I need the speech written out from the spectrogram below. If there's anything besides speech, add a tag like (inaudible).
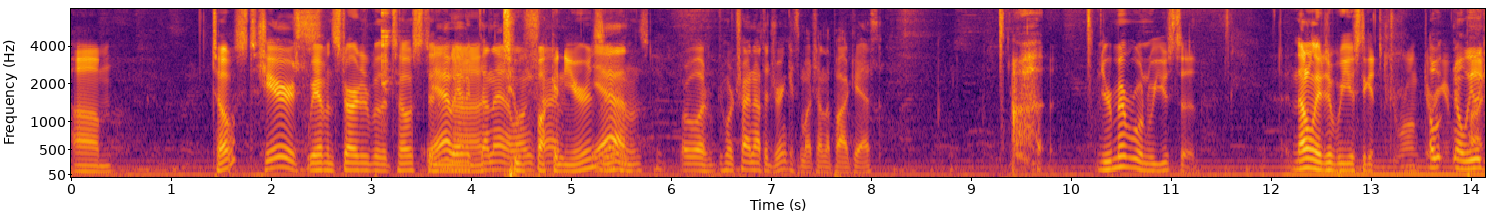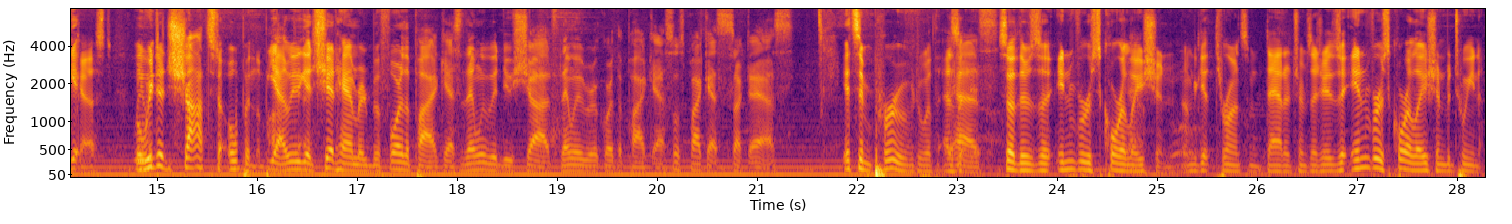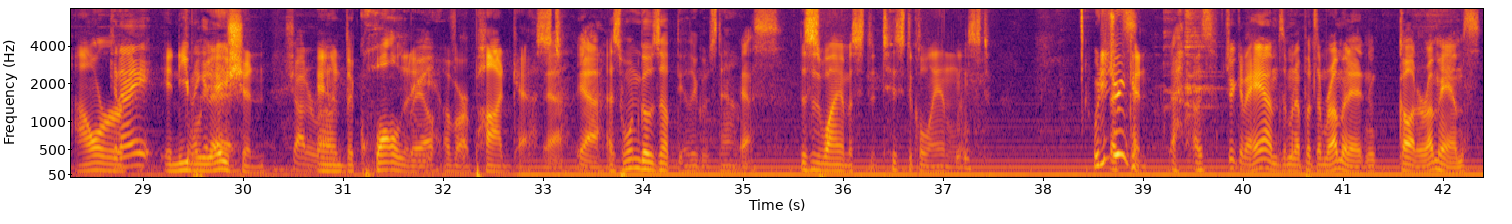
Um, toast. Cheers. We haven't started with a toast in Yeah, we haven't uh, done that in a two long fucking time. years. Yeah. We're, we're, we're trying not to drink as much on the podcast. (sighs) You remember when we used to? Not only did we used to get drunk during Oh, every no, we would get- podcast, but we we, would- did shots to open the podcast. Yeah, we would get shit hammered before the podcast. Then we would do shots. Then we would record the podcast. Those podcasts sucked ass. It's improved with as It a- so there's an inverse correlation. I'm gonna get thrown some data terms. There's an inverse correlation between our I- can I get a inebriation shot of rum? and the quality Rail? of our podcast. Yeah, yeah. As one goes up, the other goes down. Yes. This is why I'm a statistical analyst. What are you That's- drinking? (laughs) I was drinking a hams. I'm gonna put some rum in it and call it a rum hams.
